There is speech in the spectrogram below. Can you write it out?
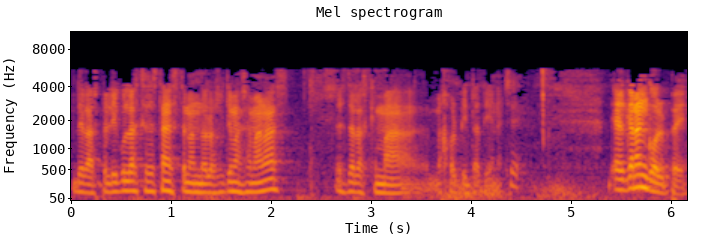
De las películas que se están estrenando en las últimas semanas, es de las que más, mejor pinta tiene. Sí. El Gran Golpe.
